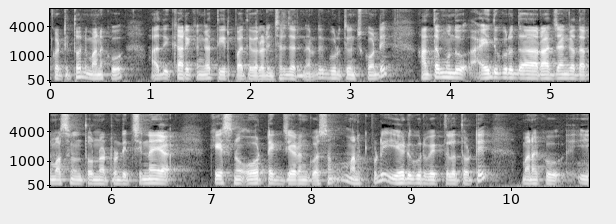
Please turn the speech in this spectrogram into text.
ఒకటితో మనకు అధికారికంగా తీర్పు అయితే వెల్లడించడం జరిగిందంటే గుర్తుంచుకోండి. అంతకుముందు ఐదుగురు రాజ్యాంగ ధర్మాసనంతో ఉన్నటువంటి చిన్నయ్య కేసును ఓవర్టేక్ చేయడం కోసం మనకి ఇప్పుడు ఏడుగురు వ్యక్తులతోటి మనకు ఈ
